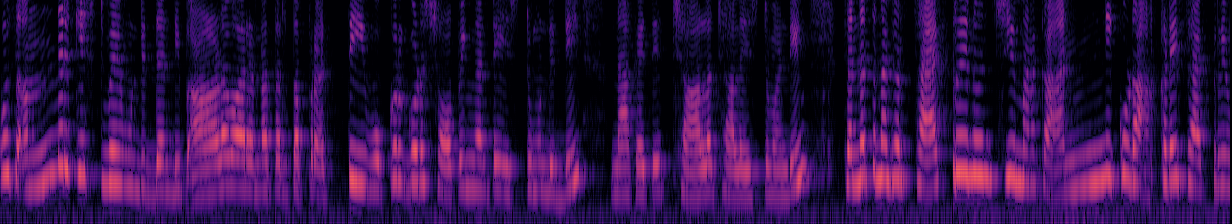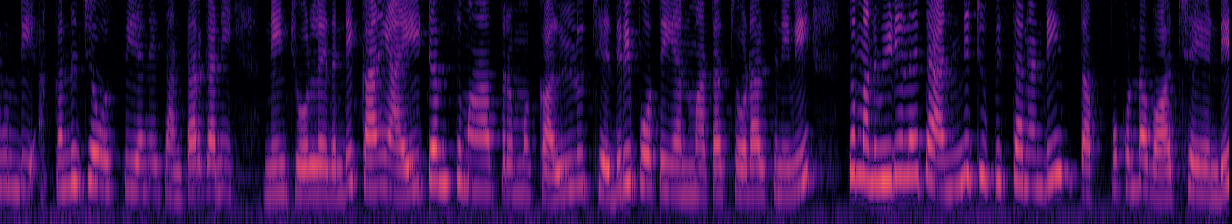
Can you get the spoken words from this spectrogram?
కోర్స్ అందరికీ ఇష్టమే ఉండిద్దండి. ఆడవారు అన్న తర్వాత ప్రతి ఒక్కరికి కూడా షాపింగ్ అంటే ఇష్టం ఉండిద్ది. నాకైతే చాలా చాలా ఇష్టం అండి సన్నత్ నగర్ ఫ్యాక్టరీ నుంచి మనకు అన్నీ కూడా అక్కడే ఫ్యాక్టరీ ఉండి అక్కడి నుంచే వస్తాయి అనేసి అంటారు కానీ నేను చూడలేదండి. కానీ ఐటమ్స్ మాత్రం కళ్ళు చెదిరిపోతాయి అన్నమాట చూడాల్సినవి. సో మన వీడియోలో అయితే అన్నీ చూపిస్తానండి. తప్పకుండా వాచ్ చేయండి.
